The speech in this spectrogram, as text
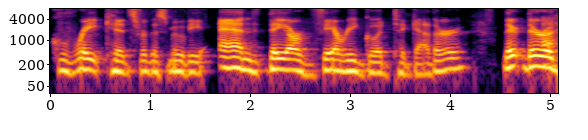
great kids for this movie, and they are very good together. They're they're uh,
